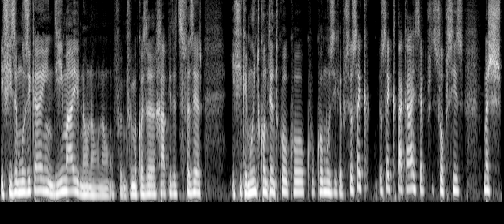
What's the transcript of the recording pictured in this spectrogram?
E fiz a música em dia e meio, não, não, não, foi, foi uma coisa rápida de se fazer. E fiquei muito contente com, com, com, com a música, porque eu sei que eu sei que está cá, se, é, se for preciso, mas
